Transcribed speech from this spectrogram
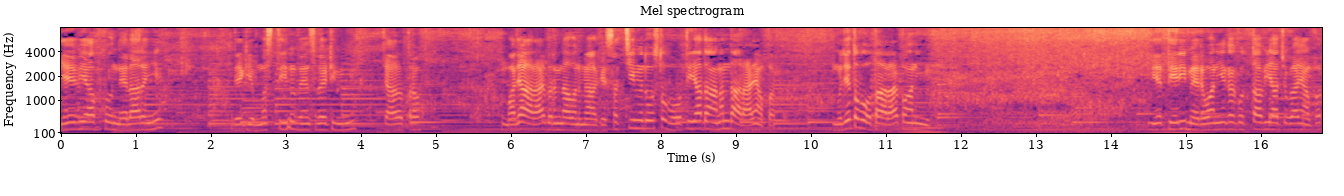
ये भी आपको नहला रही हैं। देखिए मस्ती में भैंस बैठी हुई है चारों तरफ़। मज़ा आ रहा है वृंदावन में आके। सच्ची में दोस्तों बहुत ही ज़्यादा आनंद आ रहा है यहाँ पर। मुझे तो बहुत आ रहा है पानी। में ये तेरी मेहरबानी का कुत्ता भी आ चुका है यहाँ पर।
